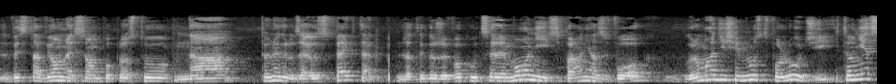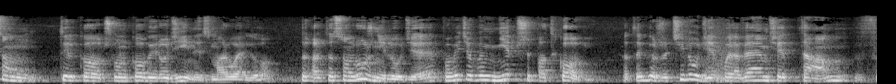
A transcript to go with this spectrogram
wystawione są po prostu na pewnego rodzaju spektakl, dlatego że wokół ceremonii spalania zwłok gromadzi się mnóstwo ludzi i to nie są tylko członkowie rodziny zmarłego, ale to są różni ludzie, powiedziałbym nieprzypadkowi. Dlatego, że ci ludzie pojawiają się tam w,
